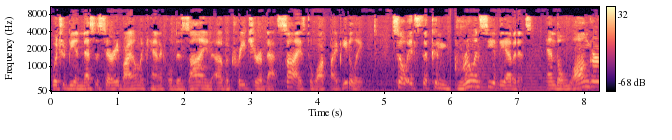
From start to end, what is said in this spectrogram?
which would be a necessary biomechanical design of a creature of that size to walk bipedally. So it's the congruency of the evidence, and the longer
